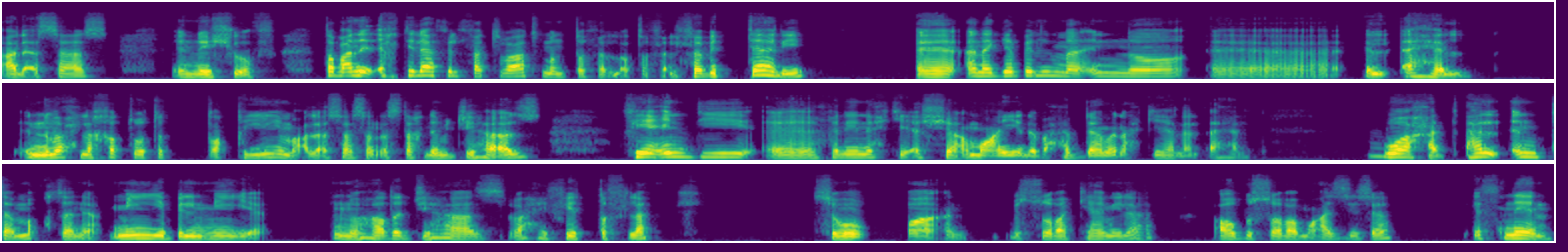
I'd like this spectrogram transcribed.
على أساس إنه يشوف. طبعا الاختلاف الفترات من طفل لطفل فبالتالي آه، أنا قبل ما إنه آه، الأهل نروح لخطوة التقييم على أساس أن أستخدم الجهاز في عندي آه، خلينا نحكي أشياء معينة بحب دائما أحكيها للأهل. واحد هل أنت مقتنع مية بالمية إنه هذا الجهاز راح يفيد طفلك سواء بصورة كاملة أو بصورة معززة اثنين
